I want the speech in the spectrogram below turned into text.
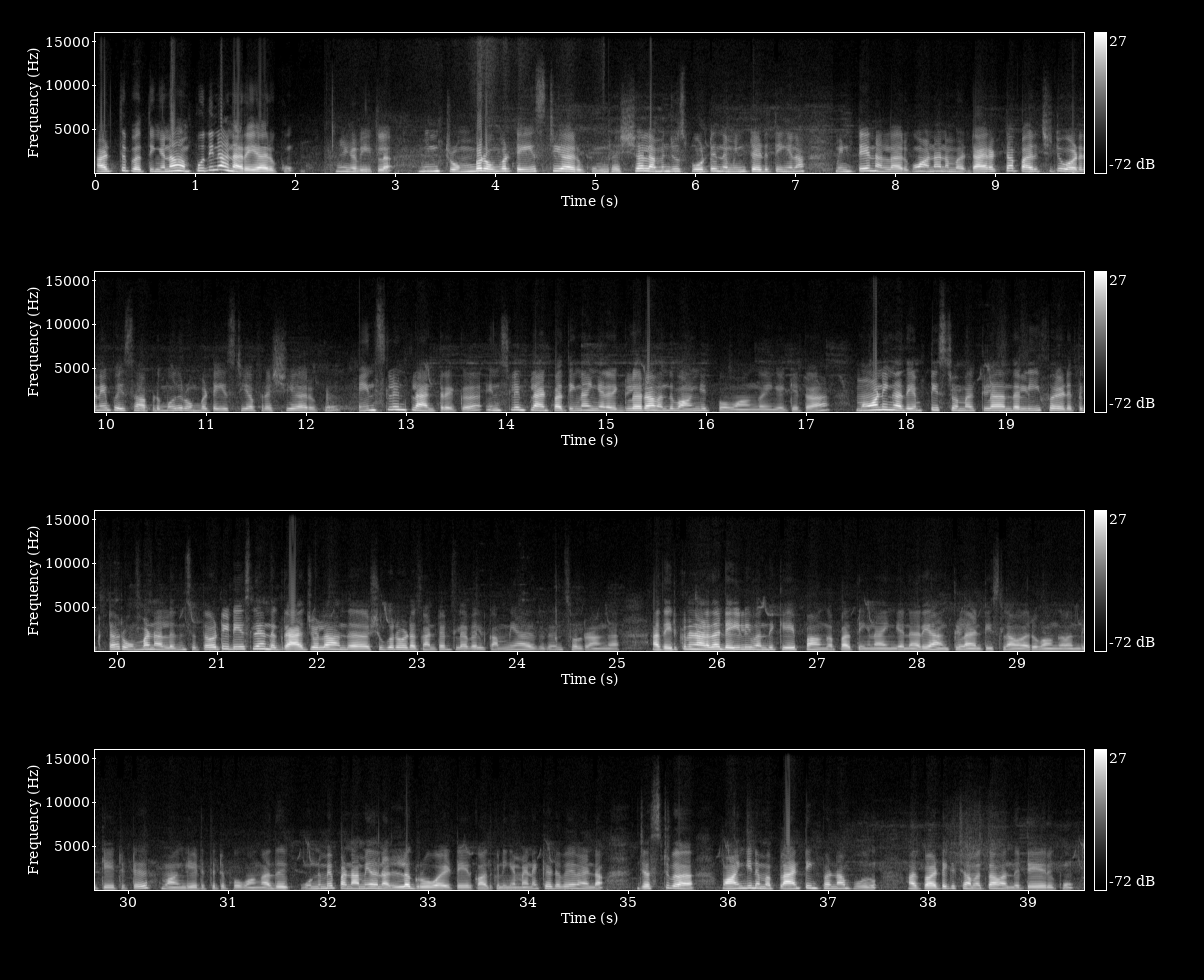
அடுத்து பார்த்தீங்கன்னா புதினா நிறையா இருக்கும் எங்கள் வீட்டில் மின்ட் ரொம்ப ரொம்ப டேஸ்டியாக இருக்கும். ஃப்ரெஷ்ஷாக லெமன் ஜூஸ் போட்டு இந்த மின்ட் எடுத்தீங்கன்னா மின்ட்டே நல்லாயிருக்கும் ஆனால் நம்ம டைரெக்டாக பறிச்சுட்டு உடனே போய் சாப்பிடும்போது ரொம்ப டேஸ்டியாக ஃப்ரெஷ்ஷியாக இருக்கும். இன்சுலின் பிளான்ட் இருக்குது இன்சுலின் பிளான்ட் பார்த்தீங்கன்னா இங்கே ரெகுலராக வந்து வாங்கிட்டு போவாங்க எங்கள் கிட்டே மார்னிங் அது எம்டி ஸ்டொமக்கில் அந்த லீஃபை எடுத்துக்கிட்டால் ரொம்ப நல்லதுன்னு சொல்லி தேர்ட்டி டேஸ்லேயே அந்த கிராஜுவலாக அந்த சுகரோட கண்டென்ட் லெவல் கம்மியாக இருக்குதுன்னு சொல்கிறாங்க அது இருக்கிறனால தான் டெய்லி வந்து கேட்பாங்க பார்த்தீங்கன்னா இங்கே நிறைய அங்கிள் ஆன்ட்டிஸ்லாம் வருவாங்க வந்து கேட்டுட்டு வாங்கி எடுத்துகிட்டு போவாங்க. அது ஒன்றுமே பண்ணாமே அது நல்லா க்ரோ ஆகிட்டே இருக்கும். அதுக்கு நீங்கள் மெனக்கெடவே வேண்டாம். ஜஸ்ட் வாங்கி நம்ம பிளான்டிங் பண்ணால் போதும். அது பாட்டுக்கு சமத்தா வந்துகிட்டே இருக்கும்.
